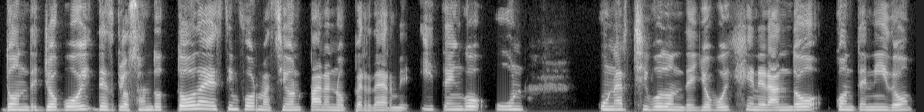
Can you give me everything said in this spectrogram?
donde yo voy desglosando toda esta información para no perderme y tengo un un archivo donde yo voy generando contenido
